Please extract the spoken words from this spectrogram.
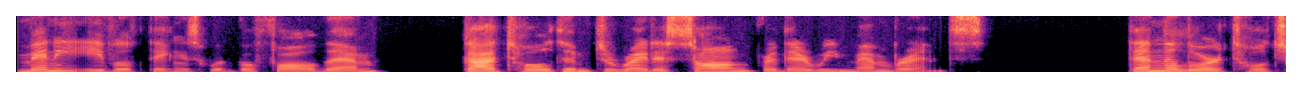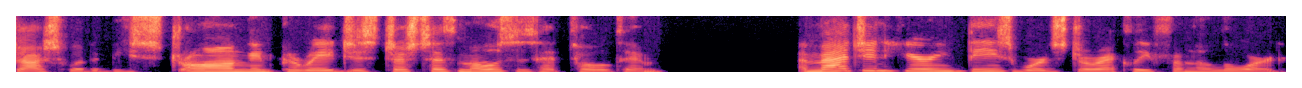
Many evil things would befall them. God told him to write a song for their remembrance. Then the Lord told Joshua to be strong and courageous, just as Moses had told him. Imagine hearing these words directly from the Lord.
